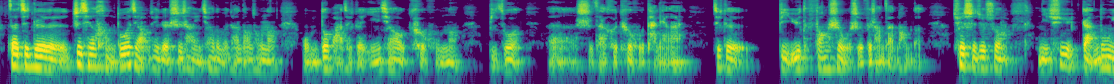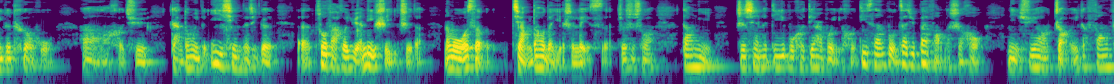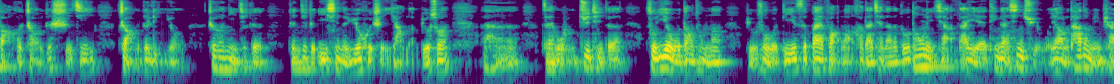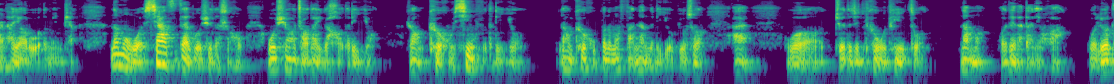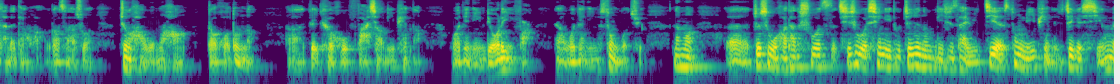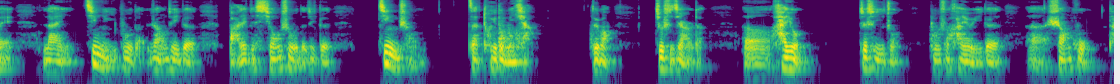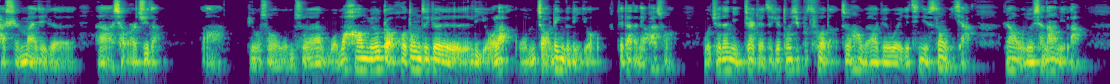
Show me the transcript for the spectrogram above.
在这个之前很多讲这个市场营销的文章当中呢，我们都把这个营销客户呢比作呃是在和客户谈恋爱，这个比喻的方式我是非常赞同的。确实就是说，你去感动一个客户。呃，和去感动一个异性的这个呃做法和原理是一致的。那么我所讲到的也是类似，就是说，当你执行了第一步和第二步以后，第三步再去拜访的时候，你需要找一个方法和找一个时机，找一个理由。这和你这个跟这个异性的约会是一样的。比如说，呃，在我们具体的做业务当中呢，比如说我第一次拜访了，和他简单的沟通了一下，他也挺感兴趣，我要了他的名片，他要了我的名片。那么我下次再过去的时候，我需要找到一个好的理由，让客户幸福的理由，让客户不那么反感的理由。比如说，哎，我觉得这个客户可以做，那么我给他打电话，我留了他的电话，我告诉他说，正好我们行搞活动呢。啊，给客户发小礼品呢，我给您留了一份，让我给您送过去。那么，呃，这是我和他的说辞。其实我心里头真正的目的是在于借送礼品的这个行为，来进一步的让这个把这个销售的这个进程再推动一下，对吧？就是这样的。呃，还有，这是一种，比如说还有一个呃商户，他是卖这个啊小玩具的啊。比如说，我们说我们好像没有搞活动这个理由了，我们找另一个理由给他打电话说，我觉得你这儿的这些东西不错的，正好我要给我一个亲戚送一下，然后我就想到你了，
